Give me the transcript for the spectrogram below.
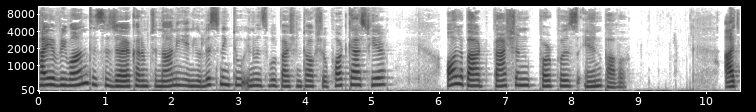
Hi everyone, this is Jaya Karamchandani and you're listening to Invincible Passion Talk Show podcast here, all about passion, purpose and power. आज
